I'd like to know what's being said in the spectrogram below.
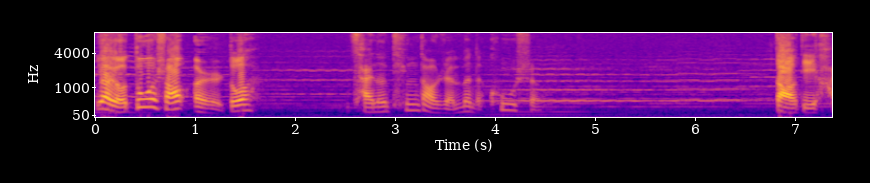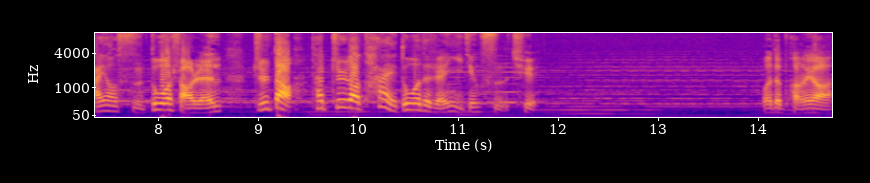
要有多少耳朵，才能听到人们的哭声？到底还要死多少人，直到他知道太多的人已经死去？我的朋友！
